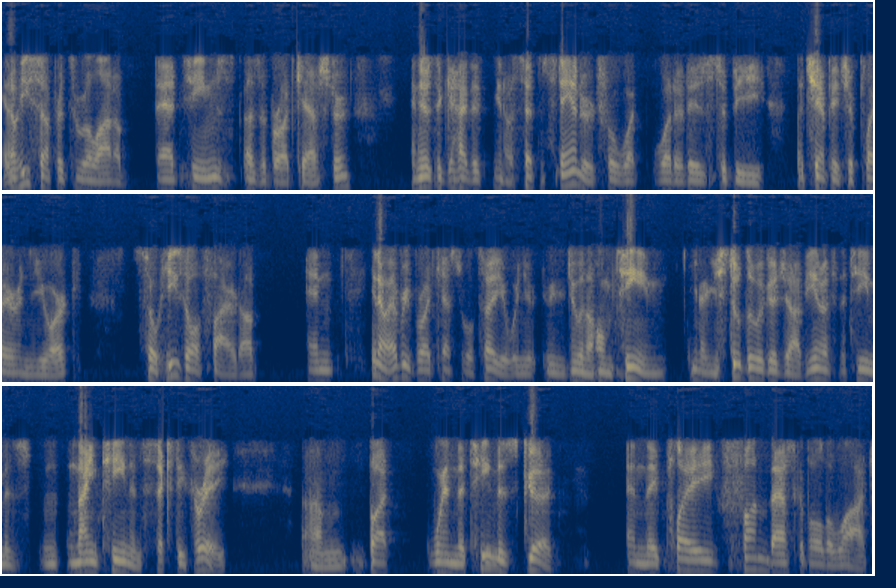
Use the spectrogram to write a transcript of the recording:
you know, he suffered through a lot of bad teams as a broadcaster and here's a guy that you know set the standard for what what it is to be a championship player in New York. So he's all fired up, and you know every broadcaster will tell you when you're, when you're doing a home team, you know you still do a good job, even if the team is 19 and 63. Um, but when the team is good and they play fun basketball to watch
